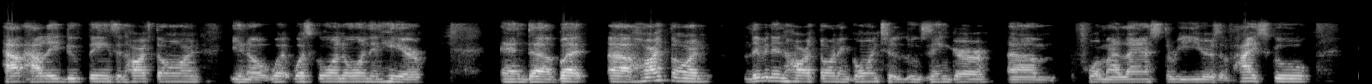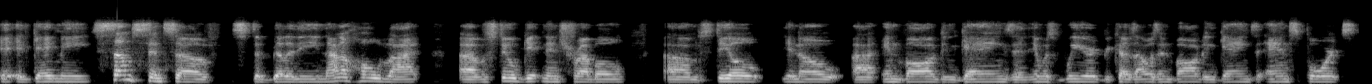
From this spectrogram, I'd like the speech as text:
How how they do things in Hawthorne. You know what what's going on in here. And uh, but uh, Hawthorne, living in Hawthorne and going to Leuzinger um, for my last three years of high school it, it gave me some sense of stability, not a whole lot. I was still getting in trouble, um, still, you know, uh, involved in gangs. And it was weird because I was involved in gangs and sports.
